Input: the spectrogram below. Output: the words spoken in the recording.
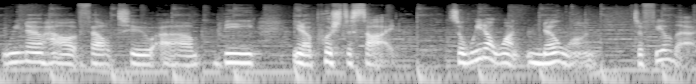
We know how it felt to uh, be, you know, pushed aside. So we don't want no one to feel that.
